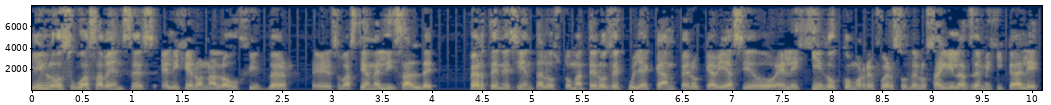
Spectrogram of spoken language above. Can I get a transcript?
Y los guasavenses eligieron a Low Fiedler, eh, Sebastián Elizalde, perteneciente a los tomateros de Culiacán, pero que había sido elegido como refuerzo de los Águilas de Mexicali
